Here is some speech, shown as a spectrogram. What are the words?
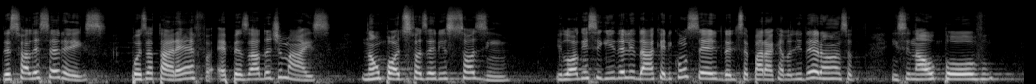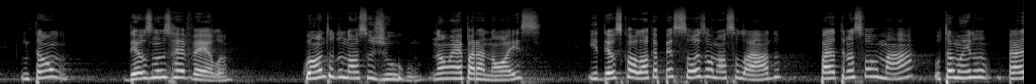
desfalecereis, pois a tarefa é pesada demais. Não podes fazer isso sozinho. E logo em seguida ele dá aquele conselho dele separar aquela liderança, ensinar o povo. Então, Deus nos revela quanto do nosso jugo não é para nós, e Deus coloca pessoas ao nosso lado para transformar o tamanho, para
